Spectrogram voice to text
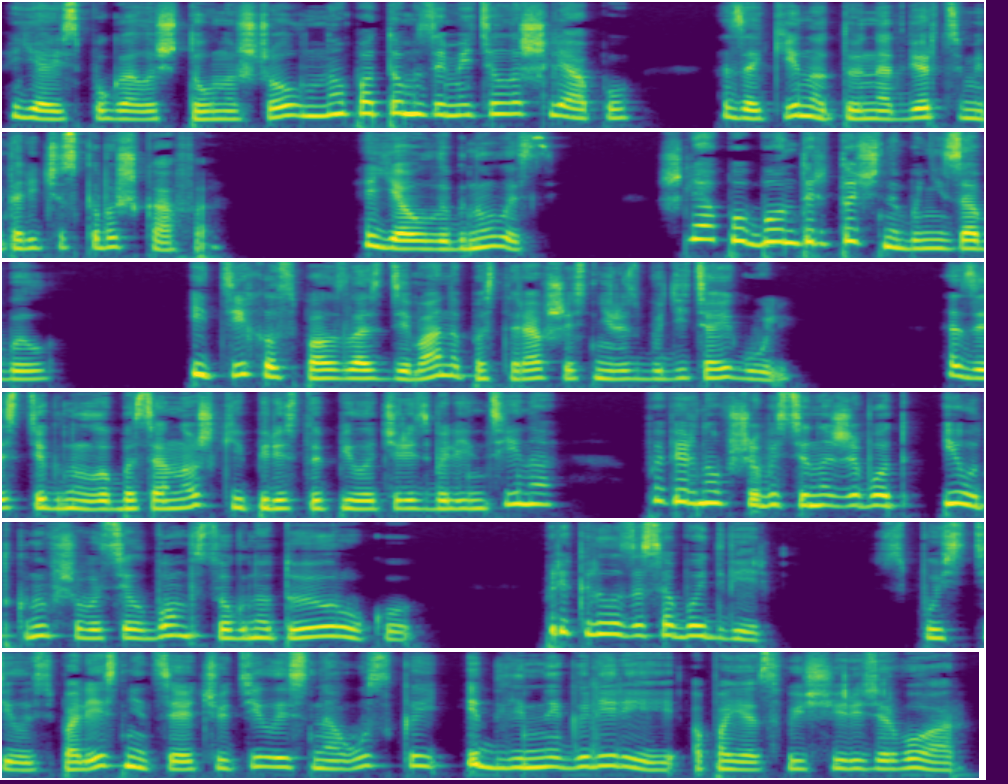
Я испугалась, что он ушел, но потом заметила шляпу, закинутую на дверцу металлического шкафа. Я улыбнулась. Шляпу Бондарь точно бы не забыл. И тихо сползла с дивана, постаравшись не разбудить Айгуль. Застегнула босоножки и переступила через Валентина, повернувшегося на живот и уткнувшегося лбом в согнутую руку. Прикрыла за собой дверь. Спустилась по лестнице и очутилась на узкой и длинной галерее, опоясывающей резервуар.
